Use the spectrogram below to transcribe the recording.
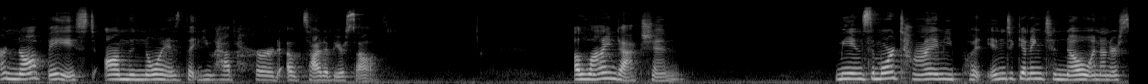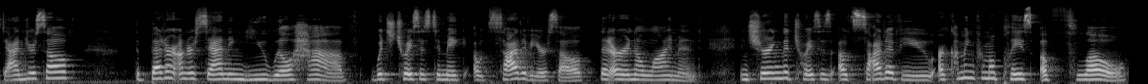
are not based on the noise that you have heard outside of yourself. Aligned action means the more time you put into getting to know and understand yourself, the better understanding you will have which choices to make outside of yourself that are in alignment, ensuring the choices outside of you are coming from a place of flow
